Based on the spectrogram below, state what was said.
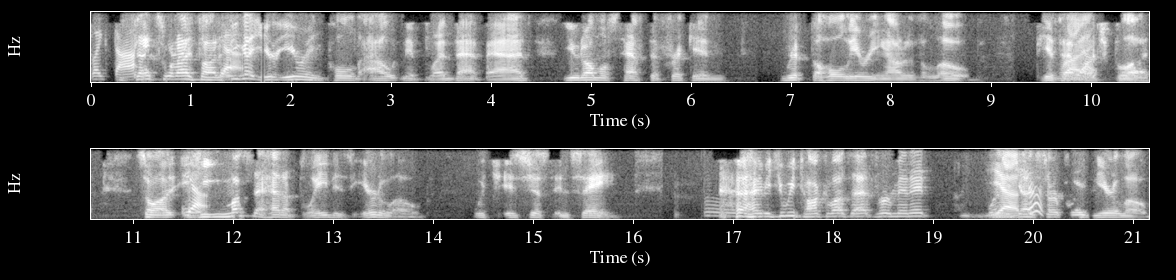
like that. that's what I thought. Yeah. If you got your earring pulled out and it bled that bad, you'd almost have to frickin' rip the whole earring out of the lobe to get that Right. much blood. So uh, Yeah. he must have had a blade his earlobe, which is just insane. Mm. I mean, can we talk about that for a minute? When Yeah. did you guys Sure. start blading earlobes?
